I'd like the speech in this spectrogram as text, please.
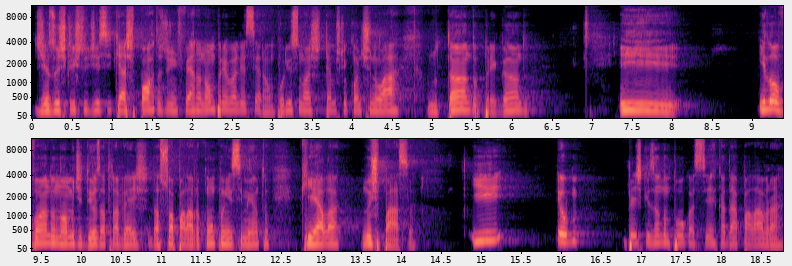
Jesus Cristo disse que as portas do inferno não prevalecerão. Por isso, nós temos que continuar lutando, pregando. E e louvando o nome de Deus através da Sua palavra, com o conhecimento que ela nos passa. E eu, pesquisando um pouco acerca da palavra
